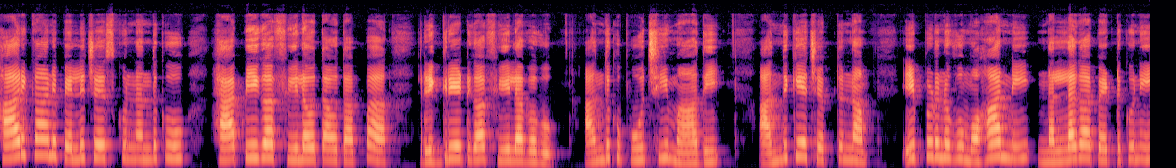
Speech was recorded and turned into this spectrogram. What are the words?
హారికాని పెళ్ళి చేసుకున్నందుకు హ్యాపీగా ఫీల్ అవుతావు తప్ప రిగ్రెట్గా ఫీల్ అవ్వవు. అందుకు పూచి మాది. అందుకే చెప్తున్నాం ఇప్పుడు నువ్వు మొహాన్ని నల్లగా పెట్టుకుని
